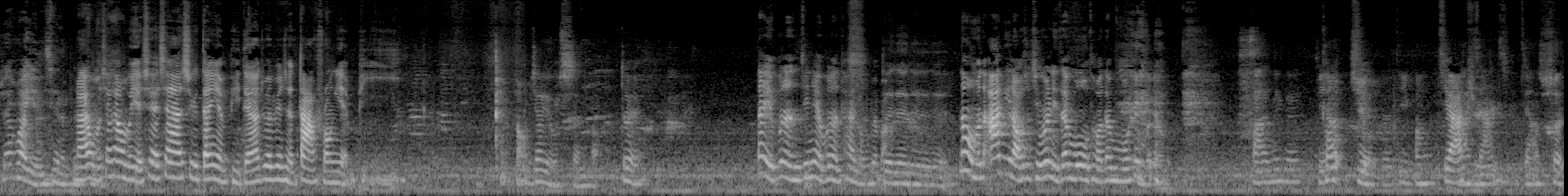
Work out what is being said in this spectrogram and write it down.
现在画眼线的部分。来，我们看看我们眼线，现在是个单眼皮，等一下就会变成大双眼皮。比较有神吧。对，但也不能今天也不能太浓，对吧？对对对对对，那我们的阿迪老师，请问你在摸我头，在摸什么呢？把那个比较卷的地方夹直夹直加顺。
